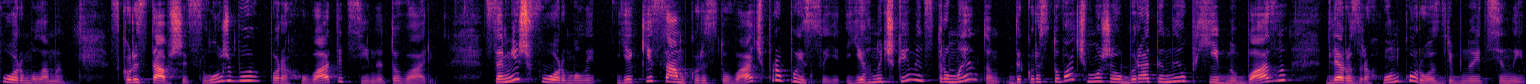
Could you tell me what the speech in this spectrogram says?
формулами, скориставшись службою порахувати ціни товарів. Самі ж формули, які сам користувач прописує, є гнучким інструментом, де користувач може обирати необхідну базу для розрахунку роздрібної ціни.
